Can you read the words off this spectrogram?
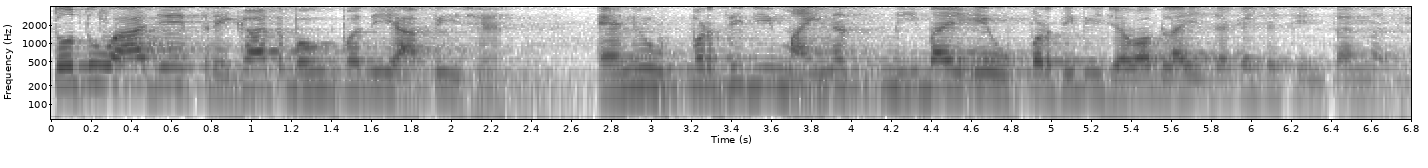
તો તું આ જે ત્રિઘાત બહુપદી આપી છે. એની ઉપરથી બી માઇનસ બી બાય એ ઉપરથી બી જવાબ લાવી શકે છે, ચિંતા નથી.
